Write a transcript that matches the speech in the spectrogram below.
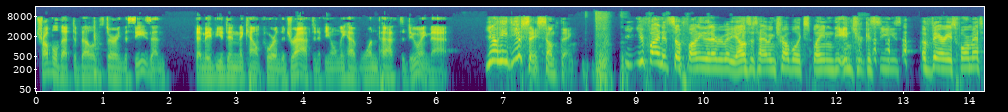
trouble that develops during the season that maybe you didn't account for in the draft. And if you only have one path to doing that, You know, Heath, you say something. You you find it so funny that everybody else is having trouble explaining the intricacies of various formats.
